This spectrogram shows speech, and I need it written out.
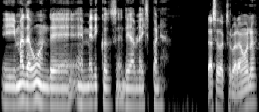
y más aún de eh, médicos de habla hispana. Gracias, doctor Barahona.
